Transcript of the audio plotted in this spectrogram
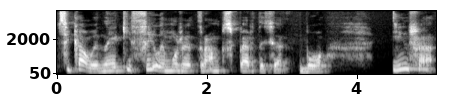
цікаво, на які сили може Трамп спертися, бо інша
